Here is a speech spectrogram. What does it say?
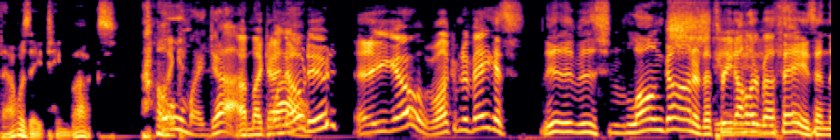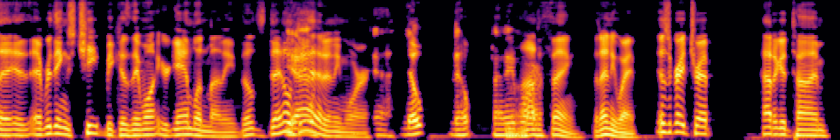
"That was eighteen bucks." oh my god! I'm like, I know, dude. There you go. Welcome to Vegas. It was long gone, or the three dollar buffets, and the everything's cheap because they want your gambling money. Those they don't Yeah. do that anymore. Yeah. Nope. Nope. Not Not a thing. But anyway, it was a great trip. Had a good time.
